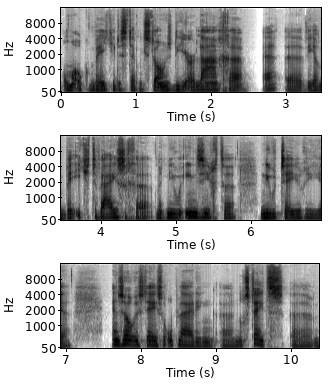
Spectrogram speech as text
om ook een beetje de stepping stones die er lagen weer een beetje te wijzigen met nieuwe inzichten, nieuwe theorieën. En zo is deze opleiding nog steeds ehm,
